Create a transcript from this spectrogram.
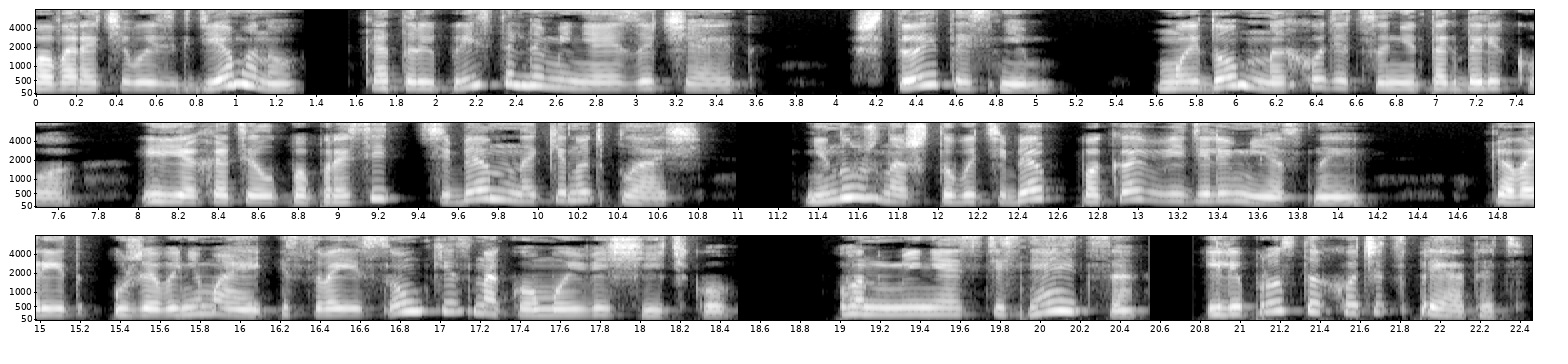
Поворачиваюсь к демону, который пристально меня изучает. Что это с ним? Мой дом находится не так далеко, и я хотел попросить тебя накинуть плащ. Не нужно, чтобы тебя пока видели местные. Говорит, уже вынимая из своей сумки знакомую вещичку. Он меня стесняется или просто хочет спрятать?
